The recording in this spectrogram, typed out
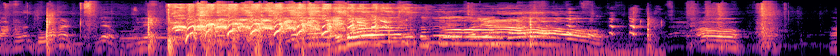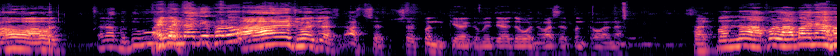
વાહન ધોવાન લે ઓલે. તું તો આવો. આવો આવો આવો. અને આ બધું ભાઈબંધ ના દેખાડો. આ જો જો આ સરપંચ કહેવાય ગમે ત્યાં જવો નવા સરપંચ થવાના. સરપંચ ના આપણે લાવવાના હ.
